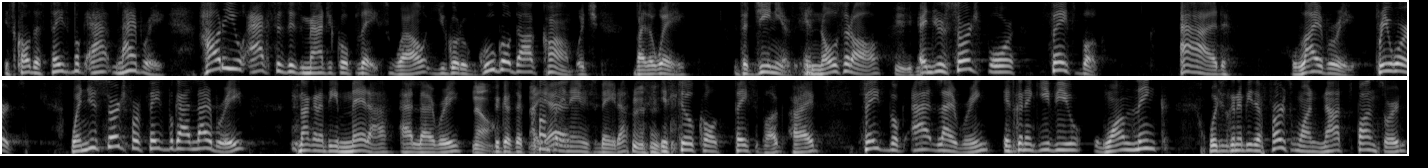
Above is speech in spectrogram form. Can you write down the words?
It's called the Facebook ad library. How do you access this magical place? Well, you go to google.com, which, by the way, it's a genius. It knows it all. Mm-hmm. and you search for Facebook ad library, free words. When you search for Facebook ad library, it's not going to be Meta ad library. No, Because the company yet. name is Meta. it's still called Facebook. All right. Facebook ad library is going to give you one link, which is going to be the first one, not sponsored.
